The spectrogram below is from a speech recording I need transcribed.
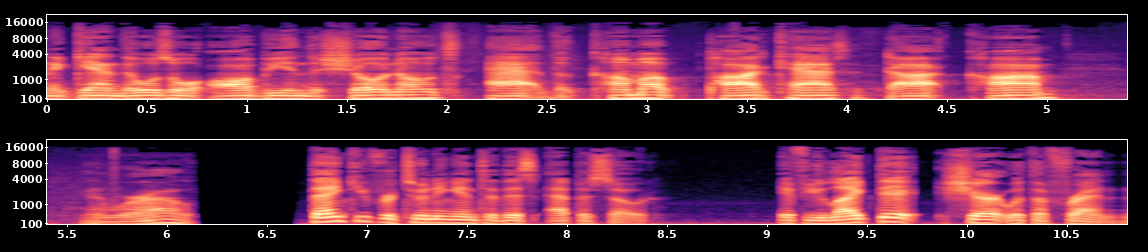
And again, those will all be in the show notes at thecomeuppodcast.com. And we're out. Thank you for tuning into this episode. If you liked it, share it with a friend.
